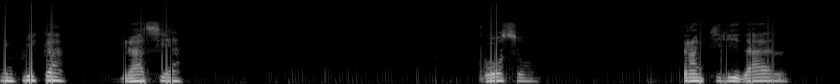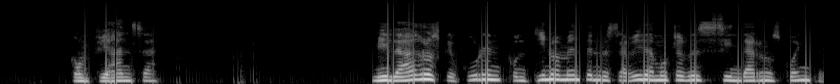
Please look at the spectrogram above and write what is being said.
implica gracia, gozo, tranquilidad, confianza, milagros que ocurren continuamente en nuestra vida, muchas veces sin darnos cuenta.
